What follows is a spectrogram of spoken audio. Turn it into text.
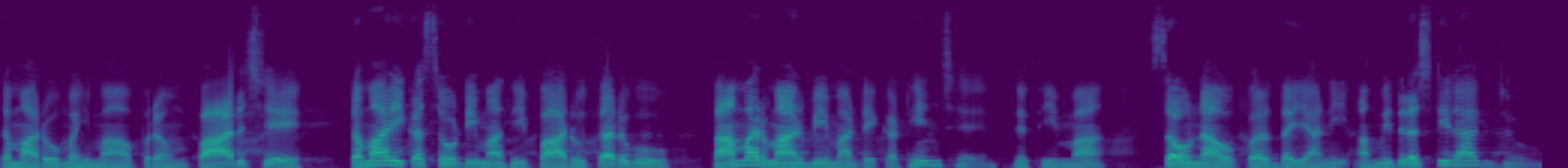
તમારો મહિમા અપરંપાર છે. તમારી કસોટીમાંથી પાર ઉતરવું પામર માનવી માટે કઠિન છે. તેથી માં, સૌના ઉપર દયાની અમી દ્રષ્ટિ રાખજો.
